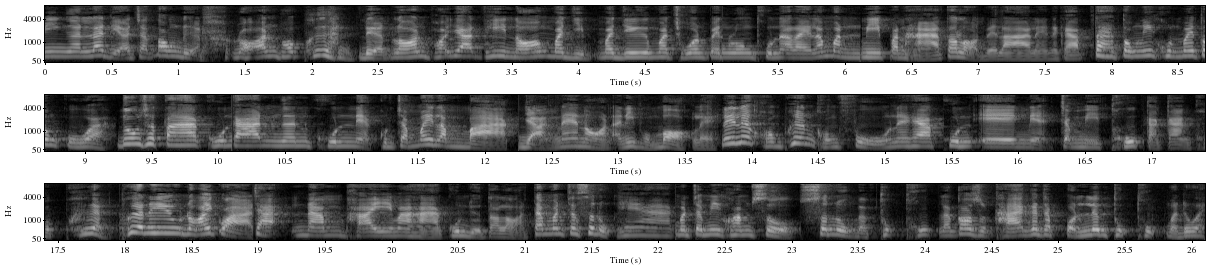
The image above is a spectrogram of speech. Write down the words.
มีเงินแล้วเดี๋ยวจะต้องเดือดร้อนเพราะเพื่อน เดือดร้อนเพราะญาติพี่น้องมาหยิบมายืมมาชวนเป็นลงทุนอะไร แล้วมันมีปัญหาตลอดเวลาเลยนะครับ แต่ตรงนี้คุณไม่ต้องกลัวดวงชะตาคุณการเงินคุณเนี่ยคุณจะไม่ลำบากอย่างแน่นอน อันนี้ผมบอกเลย ในเรื่องของเพื่อนของฝูงนะครับคุณเองเนี่ยจะมีทุกข์กับการคบเพื่อน เพื่อนที่อายุน้อยกว่า จะนำภัยมาหาคุณอยู่ตลอด แต่มันจะสนุกเฮฮามันจะมีความสุขสนุกแบบทุกๆ แล้วก็สุดท้ายก็จะปนเรื่องทุกๆมาด้วย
